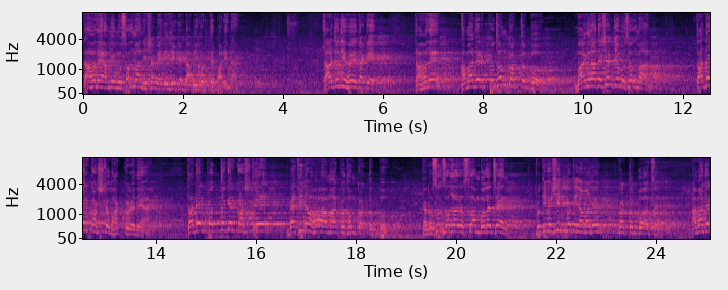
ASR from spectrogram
তাহলে আমি মুসলমান হিসাবে নিজেকে দাবি করতে পারি না। তা যদি হয়ে থাকে, তাহলে আমাদের প্রথম কর্তব্য বাংলাদেশের যে মুসলমান, তাদের কষ্ট ভাগ করে দেয়া। তাদের প্রত্যেকের কষ্টে ব্যথিত হওয়া আমার প্রথম কর্তব্য। কারণ রসুল সাল্লাহ ইসলাম বলেছেন, প্রতিবেশীর প্রতি আমাদের কর্তব্য আছে, আমাদের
